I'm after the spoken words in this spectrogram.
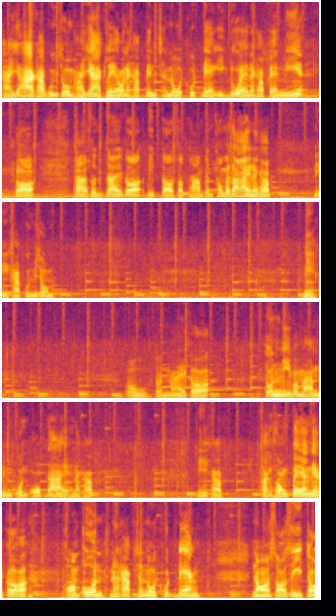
หายากครับคุณผู้ชมหายากแล้วนะครับ เป็นโฉนดคุดแดงอีกด้วยนะครับ แปลงนี้ก็ถ้าสนใจก็ติดต่อสอบถามกันเข้ามาได้นะครับ นี่ครับคุณผู้ชม นี่ โอ้ต้นไม้ก็ ต้นนี้ประมาณหนึ่งคนโอบได้นะครับ นี่ครับ ทั้งสองแปลงเนี่ยก็พร้อมโอนนะครับโฉนดคุดแดง นอสอสีจอ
